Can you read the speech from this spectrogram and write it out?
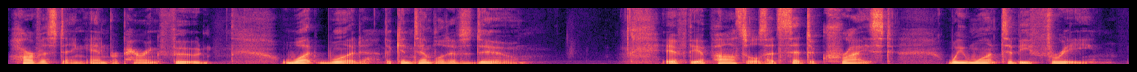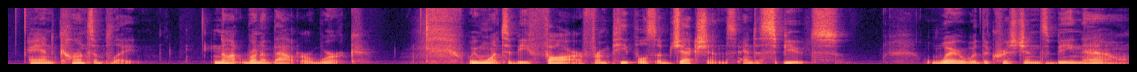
harvesting and preparing food, what would the contemplatives do? If the apostles had said to Christ, We want to be free and contemplate, not run about or work. We want to be far from people's objections and disputes. Where would the Christians be now?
